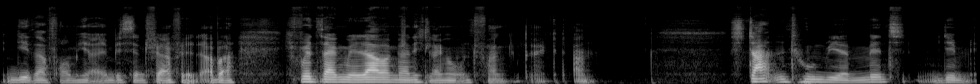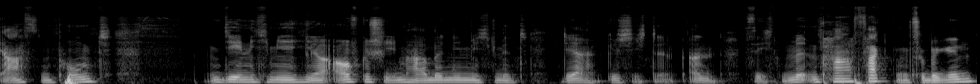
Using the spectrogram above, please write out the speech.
in dieser Form hier ein bisschen schwerfällt. Aber ich würde sagen, wir labern gar nicht lange und fangen direkt an. Starten tun wir mit dem ersten Punkt den ich mir hier aufgeschrieben habe, nämlich mit der Geschichte an sich. Mit ein paar Fakten zu beginnen.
